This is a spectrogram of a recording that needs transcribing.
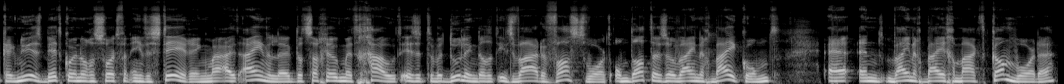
Kijk, nu is Bitcoin nog een soort van investering. Maar uiteindelijk, dat zag je ook met goud, is het de bedoeling dat het iets waardevast wordt. Omdat er zo weinig bij komt en, en weinig bijgemaakt kan worden.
